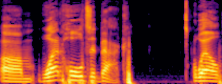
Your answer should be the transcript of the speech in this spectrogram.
Um, what holds it back? Well,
